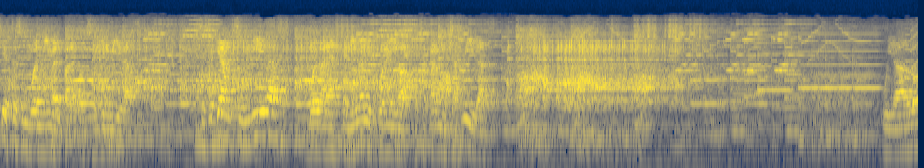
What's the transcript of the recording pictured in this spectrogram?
Sí, este es un buen nivel para conseguir vidas. Si se quedan sin vidas, vuelvan a este nivel y pueden sacar muchas vidas. Cuidado.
